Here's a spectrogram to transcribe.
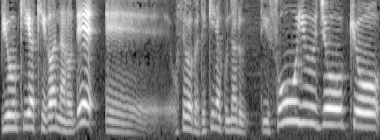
病気や怪我なので、えー、お世話ができなくなるっていう、そういう状況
